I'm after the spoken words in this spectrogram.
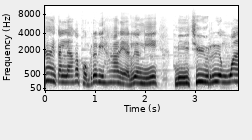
5 กันแล้วครับผมเรื่องที่5เนี่ยเรื่องนี้มีชื่อเรื่องว่า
